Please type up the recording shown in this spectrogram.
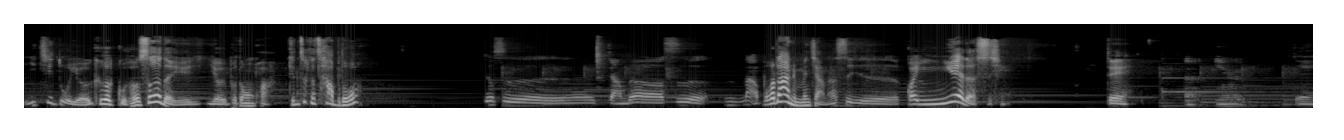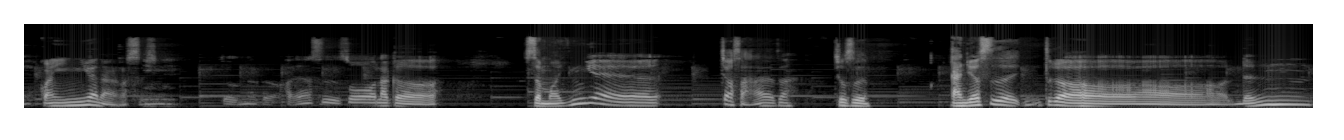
一季度有一个骨头社的有有一部动画，跟这个差不多，就是讲的是那不过那里面讲的是关于音乐的事情，对。嗯，音乐。对，关于音乐的那个事情，就那个好像是说那个什么音乐叫啥来着，就是感觉是这个呃人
